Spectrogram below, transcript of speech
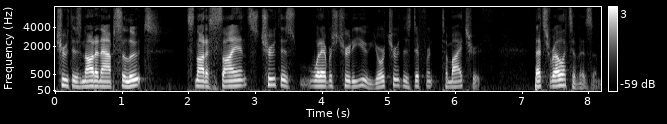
Truth is not an absolute, it's not a science. Truth is whatever's true to you. Your truth is different to my truth. That's relativism.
